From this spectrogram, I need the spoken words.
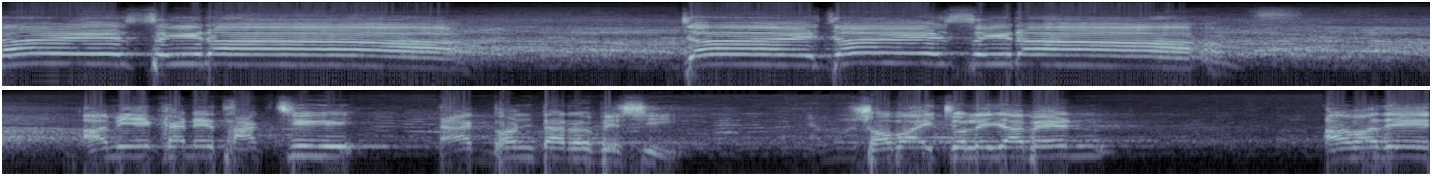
জয় শ্রীরাম জয় জয় শ্রীরাম আমি এখানে থাকছি এক ঘন্টারও বেশি। সবাই চলে যাবেন। আমাদের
